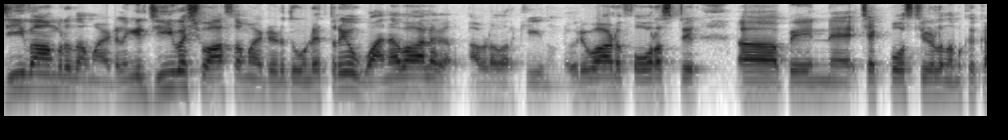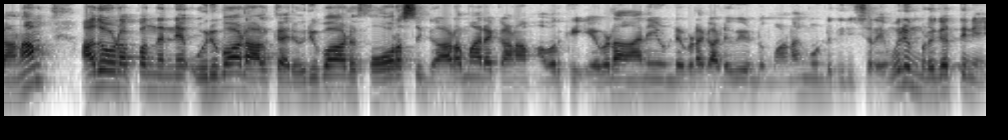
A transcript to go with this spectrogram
ജീവാമൃതമായിട്ട് അല്ലെങ്കിൽ ജീവശ്വാസമായിട്ട് എടുത്തുകൊണ്ട് എത്രയോ വനപാലകർ അവിടെ വർക്ക് ചെയ്യുന്നുണ്ട്. ഒരുപാട് ഫോറസ്റ്റ് പിന്നെ ചെക്ക് പോസ്റ്റുകൾ നമുക്ക് കാണാം. അതോടൊപ്പം തന്നെ ഒരുപാട് ആൾക്കാർ ഒരുപാട് ഫോറസ്റ്റ് ഗാർഡന്മാരെ കാണാം. അവർക്ക് എവിടെ ആനയുണ്ട് എവിടെ കടുവയുണ്ട് മണം കൊണ്ട് തിരിച്ചറിയും. ഒരു മൃഗത്തിനെ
